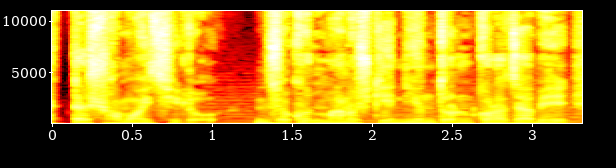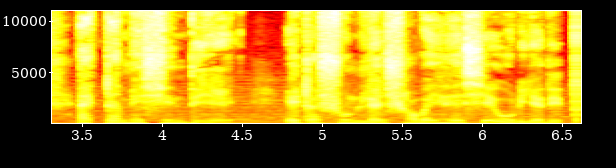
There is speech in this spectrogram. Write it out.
একটা সময় ছিল যখন মানুষকে নিয়ন্ত্রণ করা যাবে একটা মেশিন দিয়ে। এটা শুনলে সবাই হেসে উড়িয়ে দিত।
